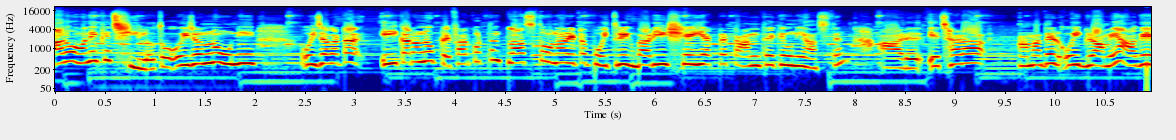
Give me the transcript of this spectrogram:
আরও অনেকে ছিল। তো ওই জন্য উনি ওই জায়গাটা এই কারণেও প্রেফার করতেন প্লাস তো ওনার এটা পৈতৃক বাড়ি, সেই একটা টান থেকে উনি আসতেন। আর এছাড়া আমাদের ওই গ্রামে আগে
